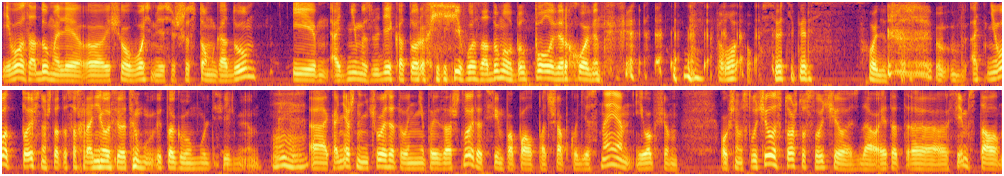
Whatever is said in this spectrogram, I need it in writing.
Его задумали э, еще в 86 году, и одним из людей, которых его задумал, был Пол Верховен. Все теперь сходится. От него точно что-то сохранилось в этом итоговом мультфильме. Угу. Конечно, ничего из этого не произошло. Этот фильм попал под шапку Диснея, и, в общем, в общем, случилось то, что случилось. Да, этот э, фильм стал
